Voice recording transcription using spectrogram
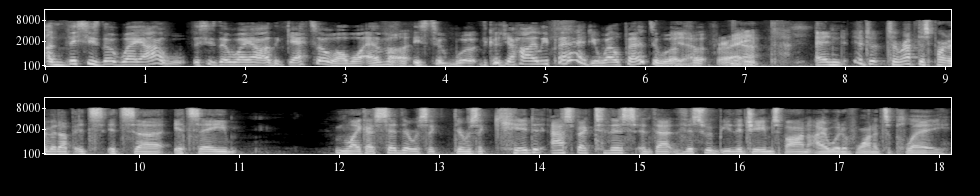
And this is their way out. This is their way out of the ghetto or whatever, is to work because you're highly paid. You're well paid to work for, for AIM. Yeah. And to, to wrap this part of it up, it's it's uh it's a like I said, there was a there was a kid aspect to this, and that this would be the James Bond I would have wanted to play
